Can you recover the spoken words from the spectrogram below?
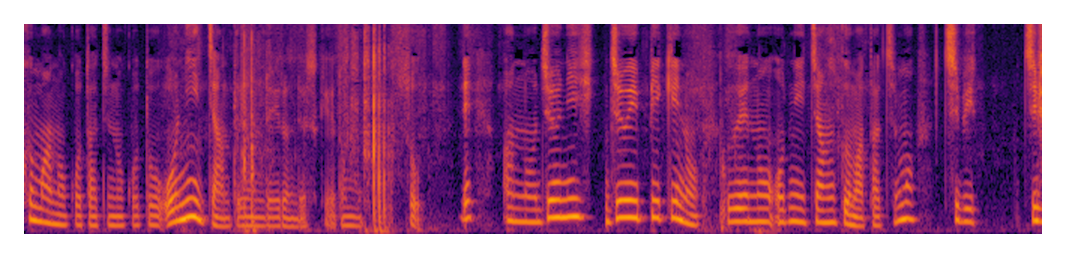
熊の子たちのことをお兄ちゃんと呼んでいるんですけれども。そう。であの11匹の上のお兄ちゃんクマたちもちびちび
